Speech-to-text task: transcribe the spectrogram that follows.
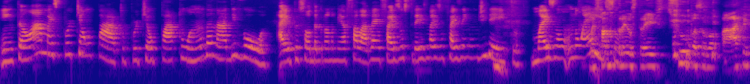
Então, ah, mas por que um pato? Porque o pato anda, nada e voa. Aí o pessoal da agronomia falava, é, faz os três, mas não faz nenhum direito. Mas não, não é mas isso. Mas faz os três, os três, chupa, seu otário.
